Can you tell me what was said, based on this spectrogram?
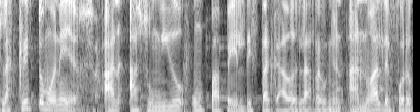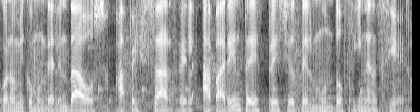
Las criptomonedas han asumido un papel destacado en la reunión anual del Foro Económico Mundial en Davos, a pesar del aparente desprecio del mundo financiero.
